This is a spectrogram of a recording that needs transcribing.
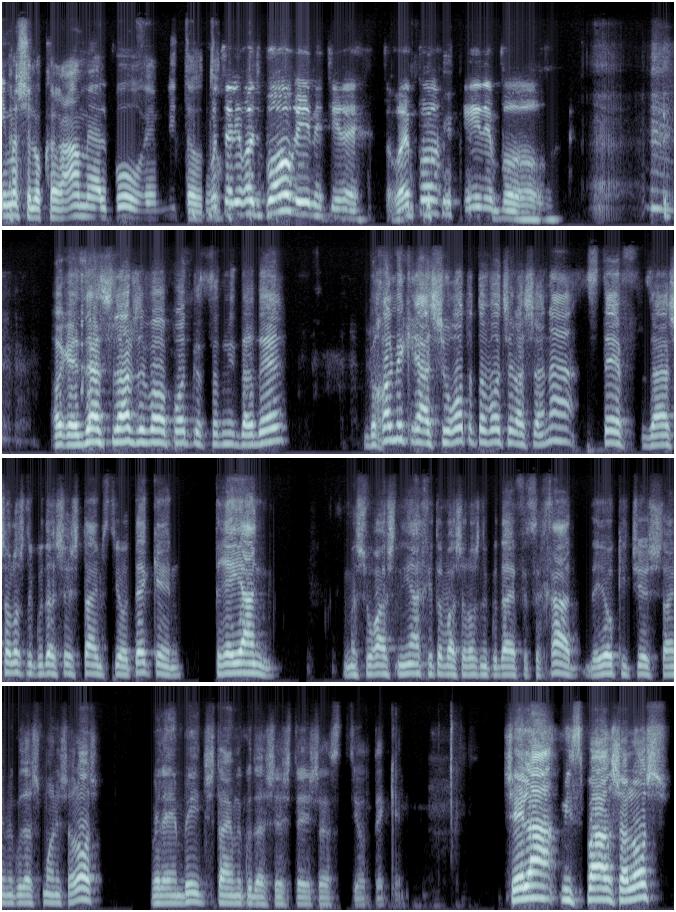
אמא שלו קרעה מעל בור והמליטה אותו. רוצה לראות בור? הנה, תראה. אתה רואה פה? הנה בור. אוקיי, זה השלב שבו הפודקאסט קצת מידרדר. בכל מקרה, השורות הטובות של השנה, סטף, זה היה 3.62 סטיות תקן, טרי יאנג, עם השורה השנייה הכי טובה, 3.01, ליוקיץ' יש 2.83, ולאמביד 2.69 סטיות תקן. שאלה מספר 3,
